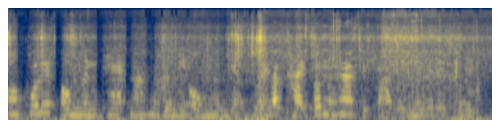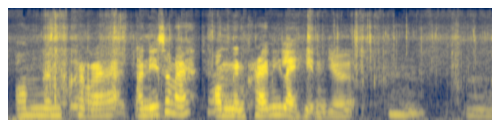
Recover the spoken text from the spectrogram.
อมเขาเรียกอมเงินแคะนะ มันจะมีอมเงินใหญ่ด้วยแล้วขายต้นหนึ่งห้าสิบบาทเองไม่ได้แพงออมเงินแคระอันนี้ใช่ไหมใช่ออมเงินแคระนี่แหละเห็นเยอะ อืม เออ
